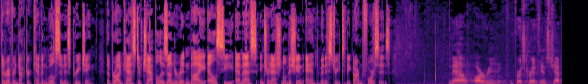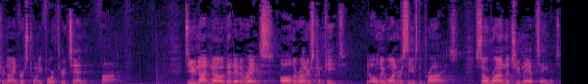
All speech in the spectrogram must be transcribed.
The Reverend Dr. Kevin Wilson is preaching. The broadcast of chapel is underwritten by LCMS International Mission and Ministry to the Armed Forces. Now our reading from 1 Corinthians chapter 9 verse 24 through 10 5. Do you not know that in a race all the runners compete, but only one receives the prize? So run that you may obtain it.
